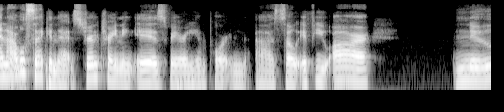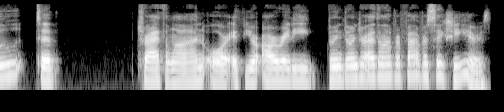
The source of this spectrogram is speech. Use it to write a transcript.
And I will second that. Strength training is very important. Uh, so if you are new to triathlon or if you're already been doing triathlon for five or six years,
